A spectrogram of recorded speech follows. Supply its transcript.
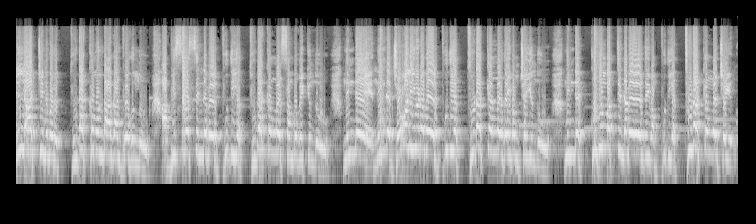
എല്ലാറ്റിനും ഒരു തുടക്കമുണ്ടാകാൻ പോകുന്നു. ആ ബിസിനസിന്റെ മേൽ പുതിയ തുടക്കങ്ങൾ സംഭവിക്കുന്നു. നിന്റെ നിന്റെ ജോലിയുടെ മേൽ പുതിയ തുടക്കങ്ങൾ ദൈവം ചെയ്യുന്നു. നിന്റെ കുടുംബത്തിന്റെ മേൽ ദൈവം പുതിയ തുടക്കങ്ങൾ ചെയ്യുന്നു.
